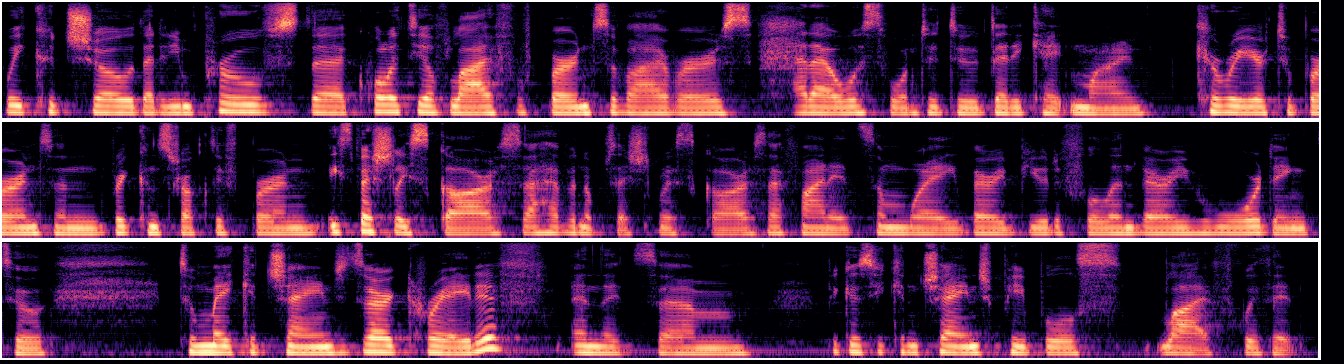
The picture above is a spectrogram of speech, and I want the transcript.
we could show that it improves the quality of life of burn survivors. And I always wanted to dedicate my career to burns and reconstructive burn, especially scars. I have an obsession with scars. I find it some way very beautiful and very rewarding to to make a change. It's very creative, and it's um, because you can change people's life with it.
